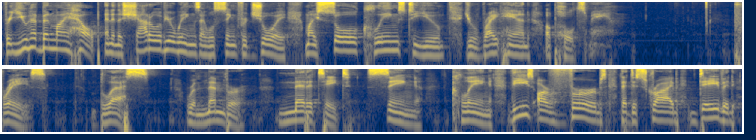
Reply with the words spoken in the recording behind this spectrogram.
For you have been my help, and in the shadow of your wings I will sing for joy. My soul clings to you, your right hand upholds me. Praise, bless, remember, meditate, sing, cling. These are verbs that describe David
